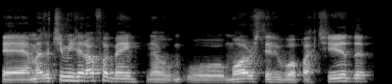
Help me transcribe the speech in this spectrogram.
É, mas o time em geral foi bem, né? O, o, Morris teve boa partida,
